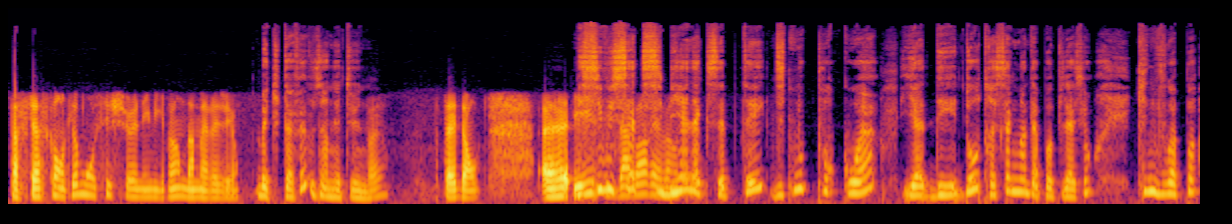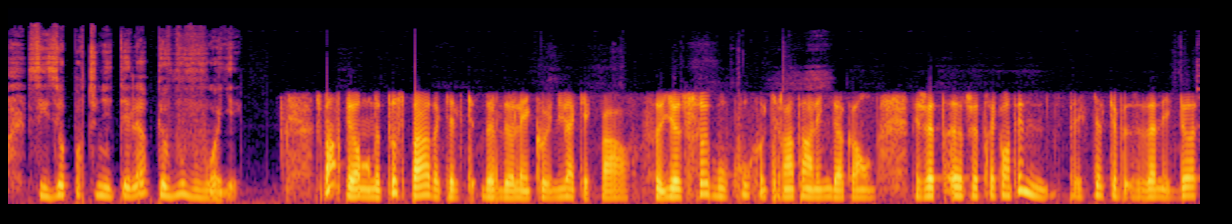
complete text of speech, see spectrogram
Parce qu'à ce compte-là, moi aussi, je suis une immigrante dans ma région. Bien, tout à fait, vous en êtes une. Donc. Euh, et si vous êtes si bien accepté, dites-nous pourquoi il y a d'autres segments de la population qui ne voient pas ces opportunités-là que vous, vous voyez. Je pense qu'on a tous peur de, de, l'inconnu à quelque part. Il y a ça beaucoup qui rentrent en ligne de compte. Mais je vais te, euh, je vais te raconter quelques anecdotes.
